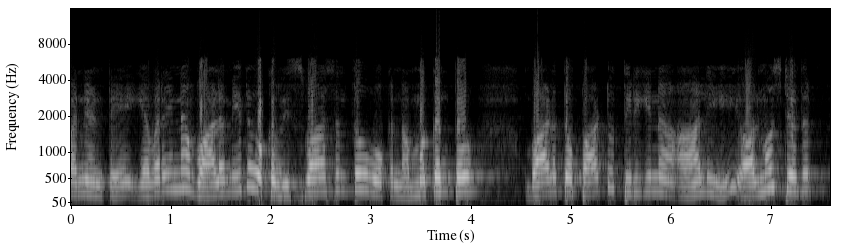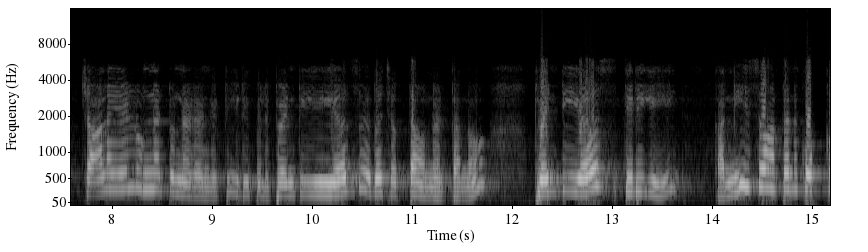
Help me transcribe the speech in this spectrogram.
పని అంటే ఎవరైనా వాళ్ళ మీద ఒక విశ్వాసంతో ఒక నమ్మకంతో వాళ్ళతో పాటు తిరిగిన ఆలి ఆల్మోస్ట్ ఏదో చాలా ఏళ్ళు ఉన్నట్టున్నాడండి టీడీపీలో ట్వంటీ ఇయర్స్ ఏదో చెప్తా ఉన్నాడు తను. ట్వంటీ ఇయర్స్ తిరిగి కనీసం అతనికి ఒక్క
